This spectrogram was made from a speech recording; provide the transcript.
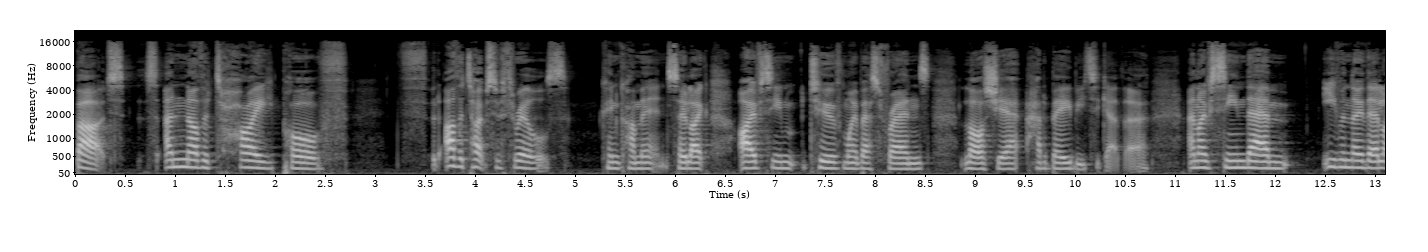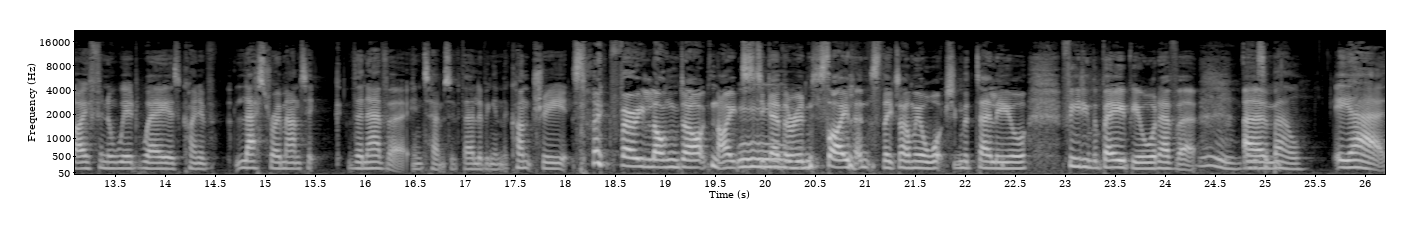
But another type of th- other types of thrills can come in. So like I've seen two of my best friends last year had a baby together and I've seen them even though their life in a weird way is kind of less romantic than ever in terms of they're living in the country. It's like very long dark nights mm. together in silence. They tell me or watching the telly or feeding the baby or whatever. Mm, rings a um, bell. Yeah,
